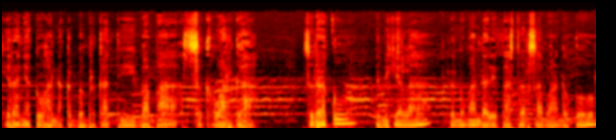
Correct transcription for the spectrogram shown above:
Kiranya Tuhan akan memberkati Bapak sekeluarga. Saudaraku, demikianlah renungan dari Pastor Samuel Handoko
